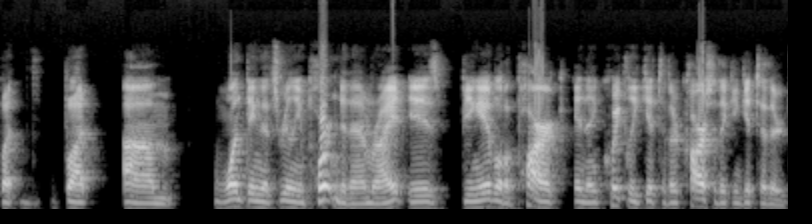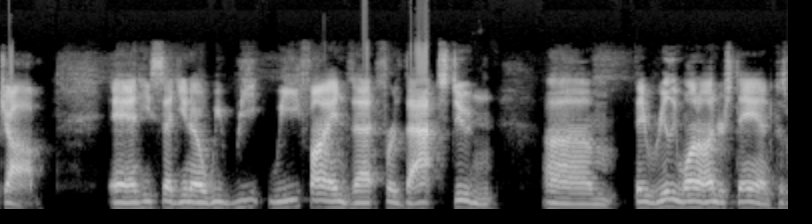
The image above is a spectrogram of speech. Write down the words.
but but um, one thing that's really important to them, right, is being able to park and then quickly get to their car so they can get to their job. And he said, you know, we re- we find that for that student, um, they really want to understand because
